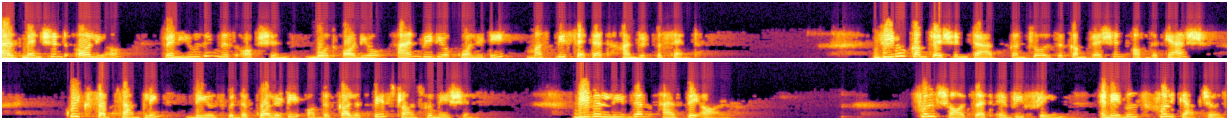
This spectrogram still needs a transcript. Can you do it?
As mentioned earlier, when using this option, both audio and video quality must be set at 100%. Zero compression tab controls the compression of the cache Quick subsampling deals with the quality of the color space transformation. We will leave them as they are. Full shots at every frame enables full captures.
